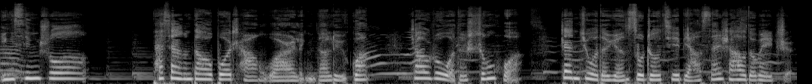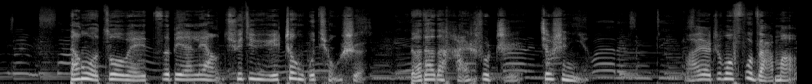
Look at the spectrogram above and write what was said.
迎新说，他像到波场五二零的绿光，照入我的生活，占据我的元素周期表三十号的位置。当我作为自变量趋近于正无穷时，得到的函数值就是你。妈呀，这么复杂吗？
